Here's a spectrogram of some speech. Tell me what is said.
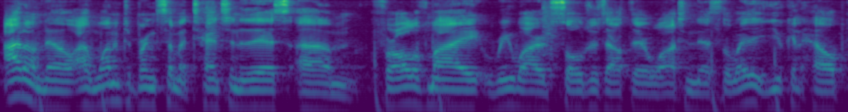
I don't know, I wanted to bring some attention to this. Um, for all of my Rewired soldiers out there watching this, the way that you can help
